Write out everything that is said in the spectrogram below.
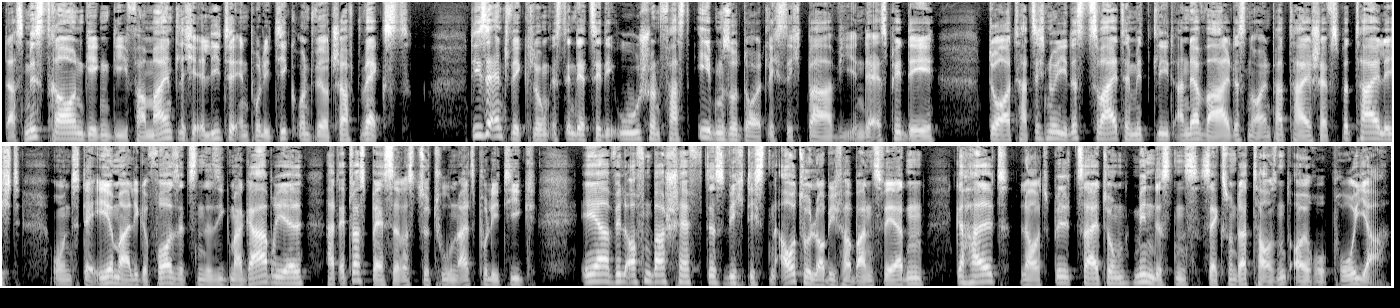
Das Misstrauen gegen die vermeintliche Elite in Politik und Wirtschaft wächst. Diese Entwicklung ist in der CDU schon fast ebenso deutlich sichtbar wie in der SPD. Dort hat sich nur jedes zweite Mitglied an der Wahl des neuen Parteichefs beteiligt und der ehemalige Vorsitzende Sigmar Gabriel hat etwas Besseres zu tun als Politik. Er will offenbar Chef des wichtigsten Autolobbyverbands werden. Gehalt laut Bildzeitung mindestens 600.000 Euro pro Jahr.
